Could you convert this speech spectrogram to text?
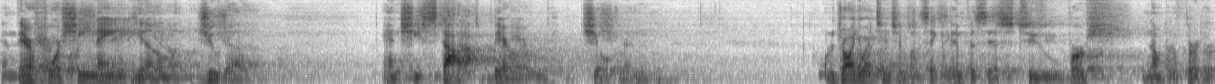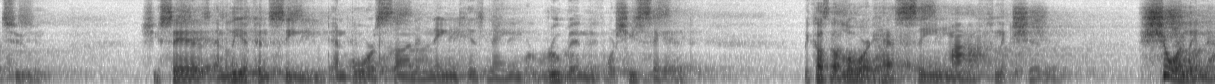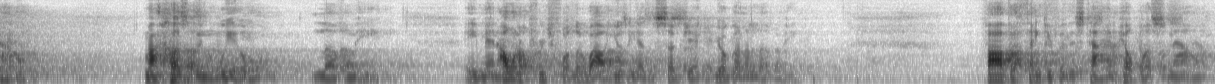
And therefore she named him Judah. And she stopped bearing children. I want to draw your attention for the sake of emphasis to verse number 32. She says, And Leah conceived and bore a son and named his name Reuben, for she said, Because the Lord has seen my affliction, surely now my husband will love me. Amen. I want to preach for a little while using as a subject, You're going to love me. Father, thank you for this time. Help us now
